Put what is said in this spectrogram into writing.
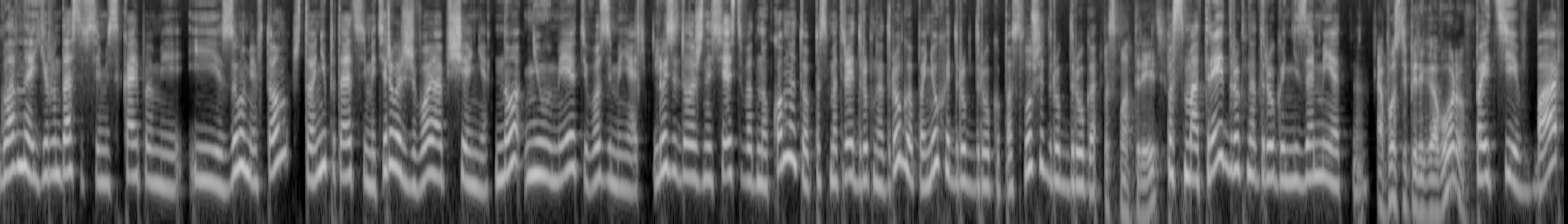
главная ерунда со всеми скайпами и зумами в том, что они пытаются имитировать живое общение, но не умеют его заменять. Люди должны сесть в одну комнату, посмотреть друг на друга, понюхать друг друга, послушать друг друга, Посмотреть. посмотреть друг на друга незаметно, А после переговоров пойти в бар,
